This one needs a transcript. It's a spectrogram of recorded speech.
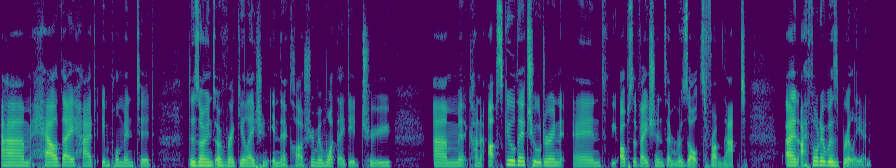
um, how they had implemented the zones of regulation in their classroom and what they did to um, kind of upskill their children and the observations and results from that. And I thought it was brilliant.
